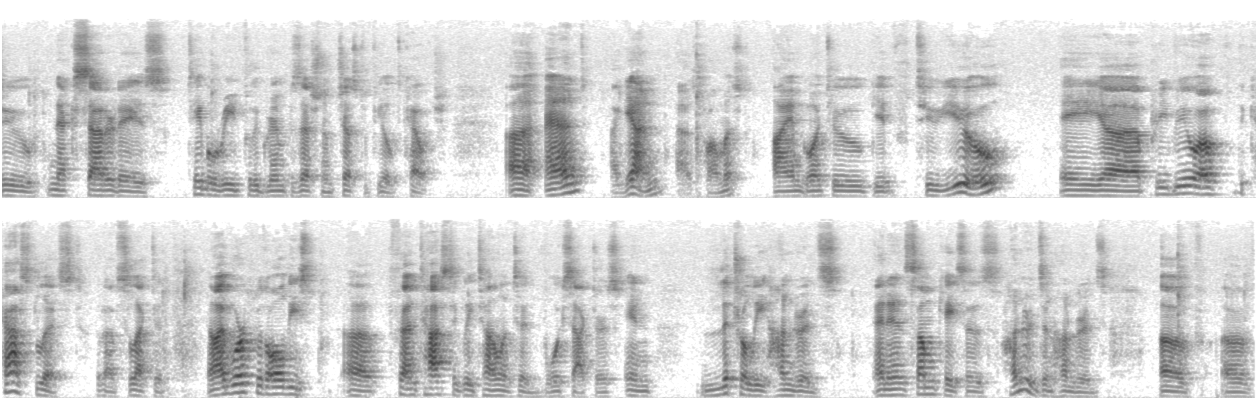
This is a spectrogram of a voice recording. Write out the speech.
to next Saturday's table read for the Grym possession of Chesterfield's couch. Uh, and again, as promised, I am going to give to you a uh, preview of the cast list that I've selected. Now, I've worked with all these uh, fantastically talented voice actors in literally hundreds and in some cases hundreds and hundreds of, of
